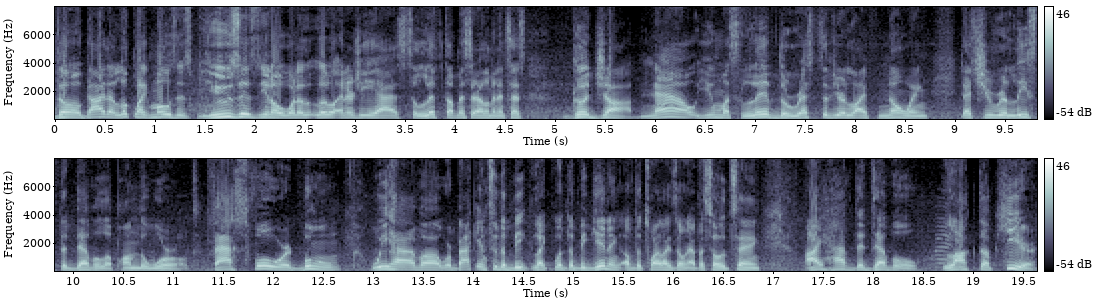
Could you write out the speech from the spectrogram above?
The guy that looked like Moses uses, you know, what a little energy he has to lift up Mr. Element and says, good job. Now you must live the rest of your life knowing that you released the devil upon the world. Fast forward, boom, we have, uh, we're back into the, be- like with the beginning of the Twilight Zone episode saying, I have the devil locked up here.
